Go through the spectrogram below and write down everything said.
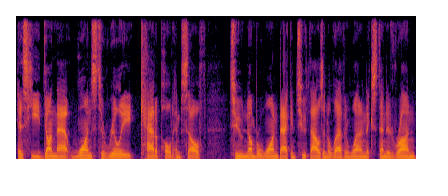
has he done that once to really catapult himself to number one back in 2011, won an extended run,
